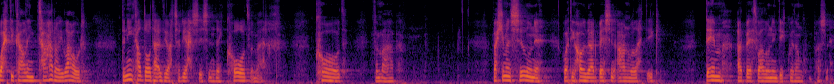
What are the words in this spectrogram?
wedi cael ein taro i lawr, dyn ni'n cael dod heddiw at yr Iesu sy'n dweud cod fy merch, cod fy mab. Felly mae'n sylw ni wedi hoeddi ar beth sy'n anweledig – dim ar beth welwn ni'n digwydd o'n gwmpas ni.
